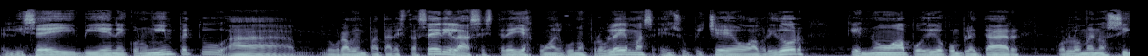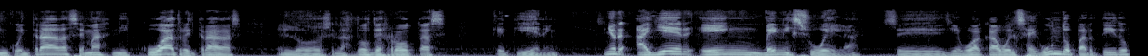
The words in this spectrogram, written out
El Licey viene con un ímpetu, ha logrado empatar esta serie, las estrellas con algunos problemas en su picheo abridor, que no ha podido completar por lo menos cinco entradas, además ni cuatro entradas en, los, las dos derrotas que tienen. Señores, ayer en Venezuela se llevó a cabo el segundo partido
